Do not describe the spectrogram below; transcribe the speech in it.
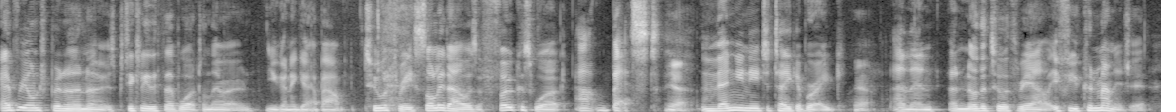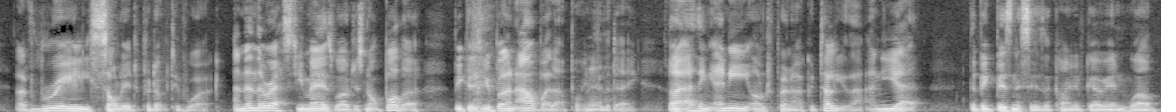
every entrepreneur knows particularly if they've worked on their own you're going to get about two or three solid hours of focus work at best Yeah. then you need to take a break Yeah. and then another two or three hours if you can manage it of really solid productive work and then the rest you may as well just not bother because you're burnt out by that point Yeah. for the day Like, i think any entrepreneur could tell you that and yet the big businesses are kind of going well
